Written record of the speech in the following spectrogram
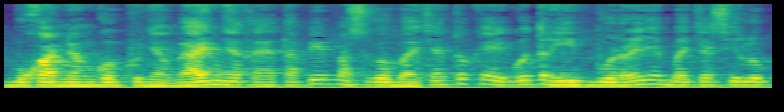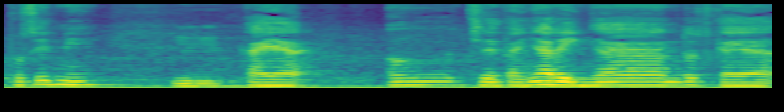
Bukan yang gue punya banyak ya Tapi pas gue baca tuh kayak gue terhibur aja baca si Lupus ini Hmm. Kayak oh, ceritanya ringan Terus kayak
